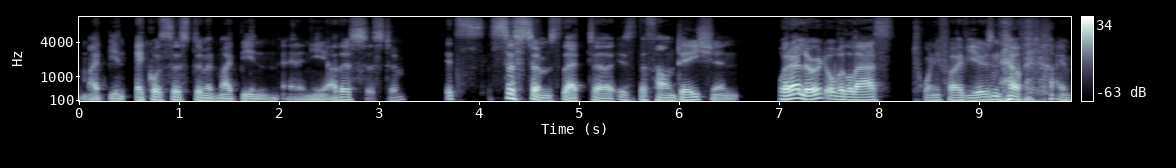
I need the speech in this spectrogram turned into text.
might be an ecosystem, it might be in any other system it's systems that uh, is the foundation. What I learned over the last 25 years now that I'm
